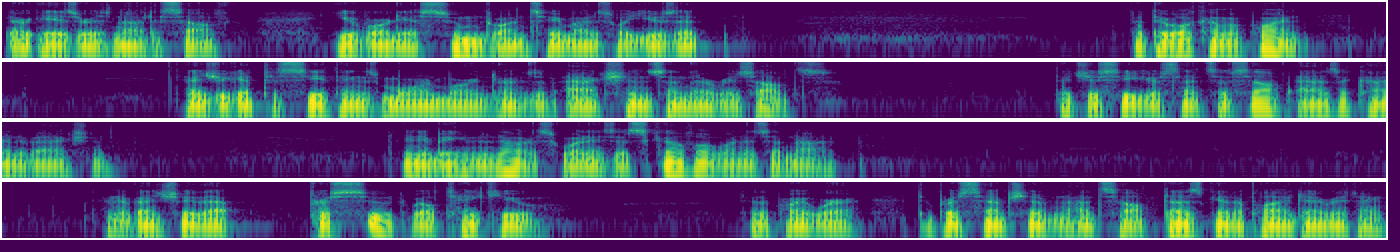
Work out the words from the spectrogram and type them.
there is or is not a self. You've already assumed one, so you might as well use it. But there will come a point, as you get to see things more and more in terms of actions and their results, that you see your sense of self as a kind of action. And you begin to notice when is it skillful, when is it not. And eventually that pursuit will take you to the point where the perception of not-self does get applied to everything.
